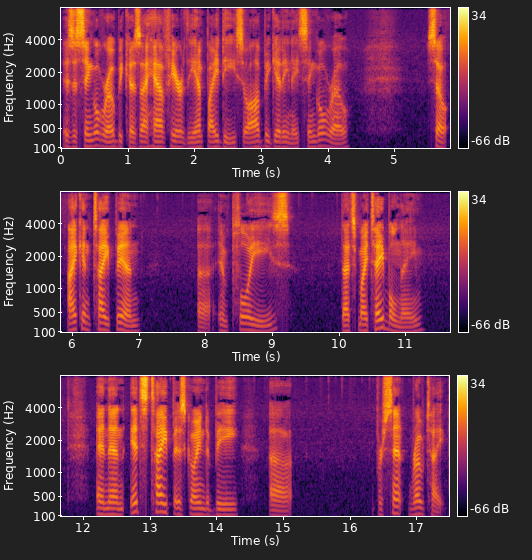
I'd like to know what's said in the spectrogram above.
is a single row because I have here the emp ID so I'll be getting a single row. So I can type in uh, employees that's my table name and then its type is going to be uh, percent row type.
